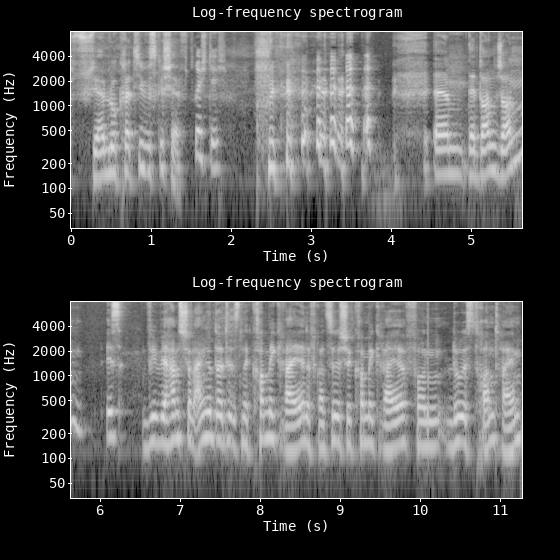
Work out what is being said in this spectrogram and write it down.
Sehr lukratives Geschäft. Richtig. Ähm, der Don John ist wie wir haben es schon angedeutet, ist eine Comicreihe, eine französische Comicreihe von Louis Trondheim.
